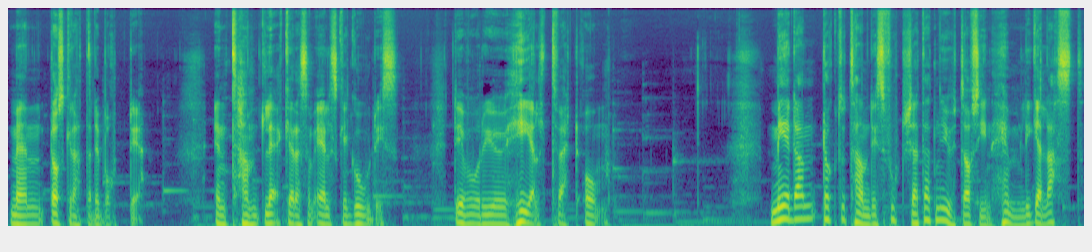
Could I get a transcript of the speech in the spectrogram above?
Men de skrattade bort det. En tandläkare som älskar godis. Det vore ju helt tvärtom. Medan Dr. Tandis fortsatte att njuta av sin hemliga last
